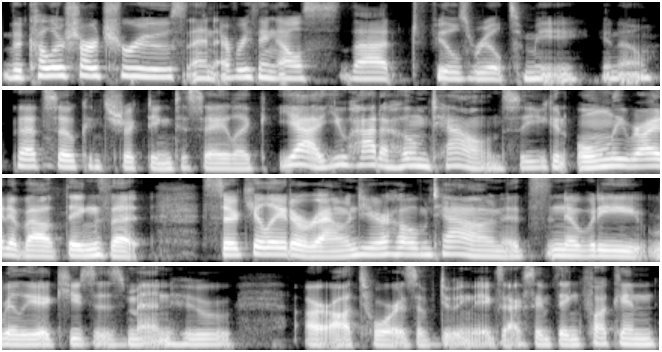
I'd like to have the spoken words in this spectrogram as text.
the color chartreuse and everything else that feels real to me, you know? That's so constricting to say, like, yeah, you had a hometown, so you can only write about things that circulate around your hometown. It's nobody really accuses men who are auteurs of doing the exact same thing. Fucking,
